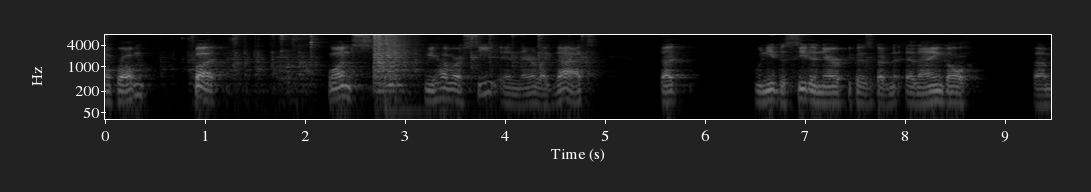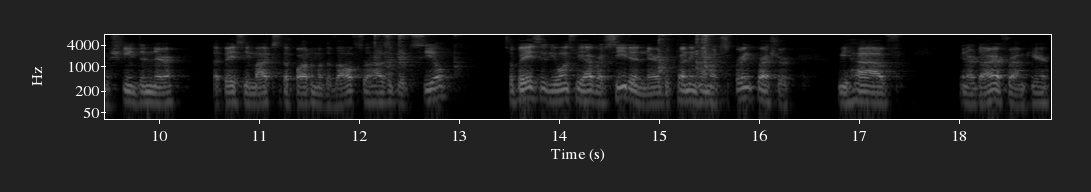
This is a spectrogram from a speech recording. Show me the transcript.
No problem. But once we have our seat in there like that, that we need the seat in there because it's got an, an angle uh, machined in there that basically matches the bottom of the valve so it has a good seal. So basically once we have our seat in there, depending how much spring pressure we have in our diaphragm here,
